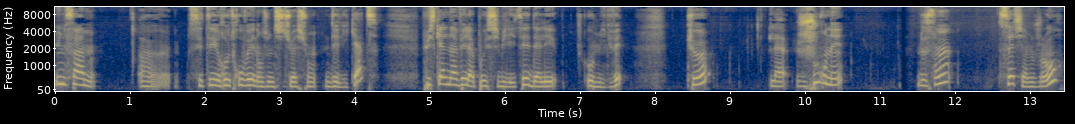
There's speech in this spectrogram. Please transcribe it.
Une femme euh, s'était retrouvée dans une situation délicate, puisqu'elle n'avait la possibilité d'aller au mikvé que la journée de son septième jour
